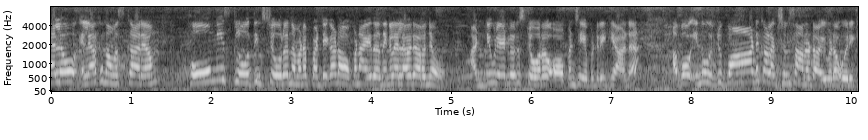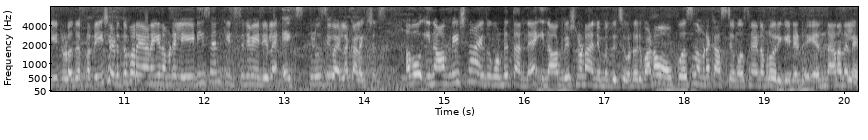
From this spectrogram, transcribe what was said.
ഹലോ എല്ലാവർക്കും നമസ്കാരം. ഹോമീസ് ക്ലോത്തിങ് സ്റ്റോർ നമ്മുടെ പട്ടിക്കാട് ഓപ്പൺ ആയത്. നിങ്ങൾ എല്ലാവരും അറിഞ്ഞോ? അടിപൊളിയായിട്ടുള്ള ഒരു സ്റ്റോർ ഓപ്പൺ ചെയ്യപ്പെട്ടിരിക്കുകയാണ്. അപ്പോൾ ഇന്ന് ഒരുപാട് കളക്ഷൻസ് ആണ് കേട്ടോ ഇവിടെ ഒരുക്കിയിട്ടുള്ളത്. പ്രത്യേകിച്ച് എടുത്തു പറയുകയാണെങ്കിൽ നമ്മുടെ ലേഡീസ് ആൻഡ് കിഡ്സിന് വേണ്ടിയുള്ള എക്സ്ക്ലൂസീവ് ആയിട്ടുള്ള കളക്ഷൻസ് അപ്പോൾ ഇനോഗ്രേഷൻ ആയതുകൊണ്ട് തന്നെ ഇനാഗ്രേഷനോടനുബന്ധിച്ചുകൊണ്ട് ഒരുപാട് ഓഫേഴ്സ് നമ്മുടെ കസ്റ്റമേഴ്സിനായി നമ്മൾ ഒരുക്കിയിട്ടുണ്ട്. എന്താണെന്നല്ലേ?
